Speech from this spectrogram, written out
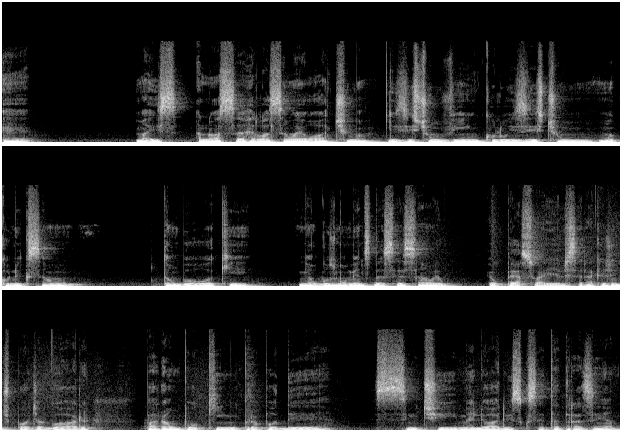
É, mas a nossa relação é ótima, existe um vínculo, existe um, uma conexão tão boa que em alguns momentos da sessão eu eu peço a ele: será que a gente pode agora parar um pouquinho para poder sentir melhor isso que você está trazendo?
